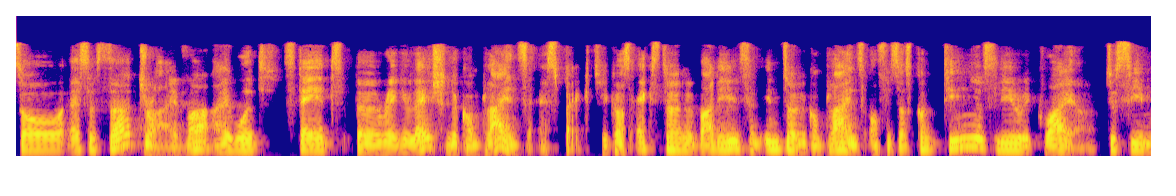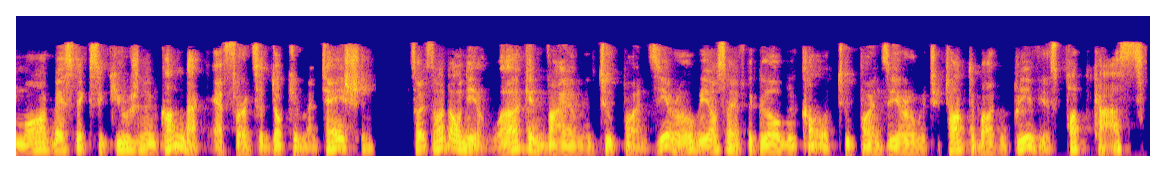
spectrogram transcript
So as a third driver, I would state the regulation, the compliance aspect, because external bodies and internal compliance officers continuously require to see more best execution and conduct efforts and documentation. So it's not only a work environment 2.0, we also have the global code 2.0, which we talked about in previous podcasts.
